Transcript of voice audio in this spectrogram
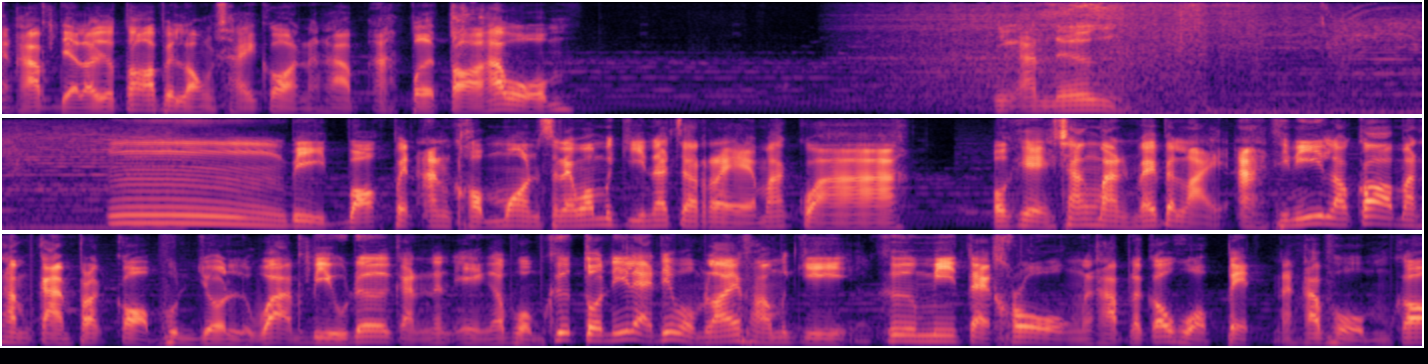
นะครับ เดี๋ยวเราจะต้องเอาไปลองใช้ก่อนนะครับอะเปิดต่อครับผมอีกอันหนึงอืมบีดบ็อกเป็นอันคอมมอนแสดงว่าเมื่อกี้น่าจะแรมากกว่า โอเค ช่างมันไม่เป็นไรอะทีนี้เราก็มาทำการประกอบหุ่นยนต์หรือว่าบิลเดอร์กันนั่นเองครับผม คือตัวนี้แหละที่ผมเล่าให้ฟังเมื่อกี้ คือมีแต่โครงนะครับ แล้วก็หัวเป็ดนะครับผมก็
